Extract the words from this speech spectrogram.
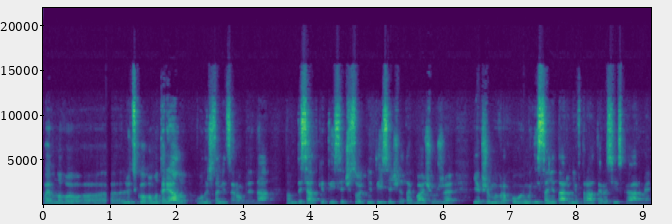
певного е, людського матеріалу. Вони ж самі це роблять. Да? Там десятки тисяч, сотні тисяч. Я так бачу, вже якщо ми враховуємо і санітарні втрати російської армії.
